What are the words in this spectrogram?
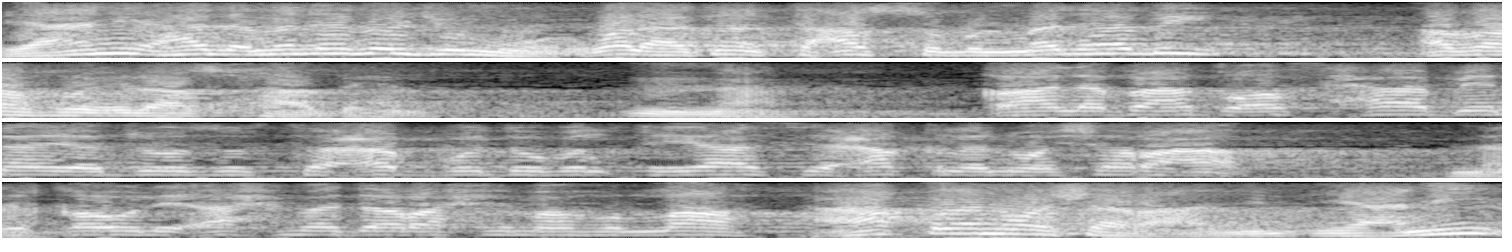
يعني هذا مذهب الجمهور ولكن التعصب المذهبي أضافوا إلى أصحابهم. نعم. قال بعض أصحابنا يجوز التعبد بالقياس عقلا وشرعا نعم. لقول أحمد رحمه الله. عقلا وشرعا يعني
